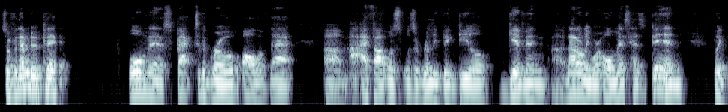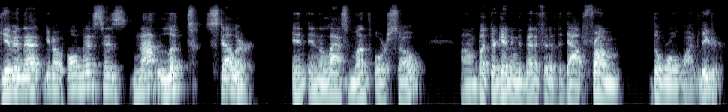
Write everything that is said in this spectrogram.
So for them to pick Ole Miss back to the Grove, all of that, um, I, I, thought was was a really big deal given uh, not only where Ole Miss has been, but given that you know Ole Miss has not looked stellar in in the last month or so, um, but they're getting the benefit of the doubt from the worldwide leader.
